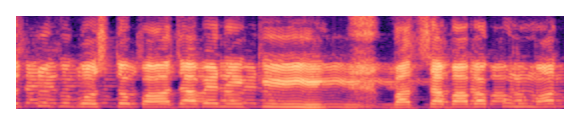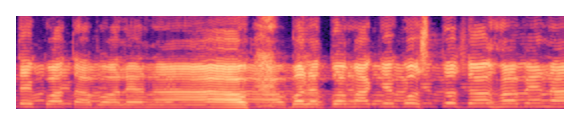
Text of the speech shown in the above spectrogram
একটু গোস্ত পাওয়া যাবে নাকি? বাচ্চা বাবা কোন মতে কথা বলে না। বলে, তোমাকে গোস্ত তো হবে না।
